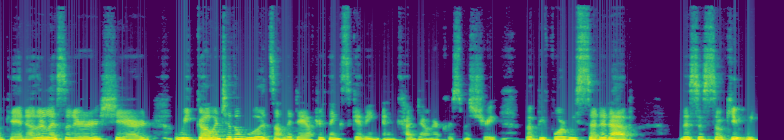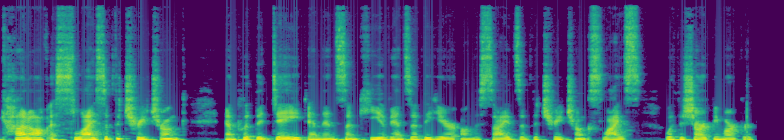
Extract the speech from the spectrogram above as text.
Okay, another listener shared We go into the woods on the day after Thanksgiving and cut down our Christmas tree. But before we set it up, this is so cute. We cut off a slice of the tree trunk and put the date and then some key events of the year on the sides of the tree trunk slice with a Sharpie marker.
